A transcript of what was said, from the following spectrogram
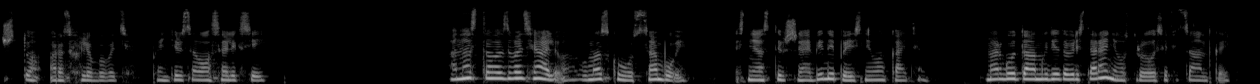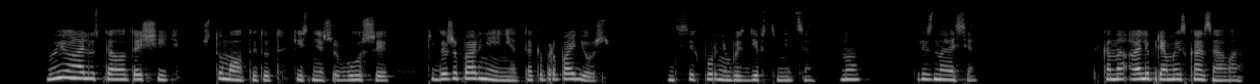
Что расхлебывать? Поинтересовался Алексей. Она стала звать Алю в Москву с собой. С неостывшей обидой пояснила Катя. Марго там где-то в ресторане устроилась официанткой. Ну и Алю стала тащить. Что, мол, ты тут киснешь в глуши? Тут даже парней нет, так и пропадешь. До сих пор, небось, девственница. Ну, признайся. Так она Але прямо и сказала.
